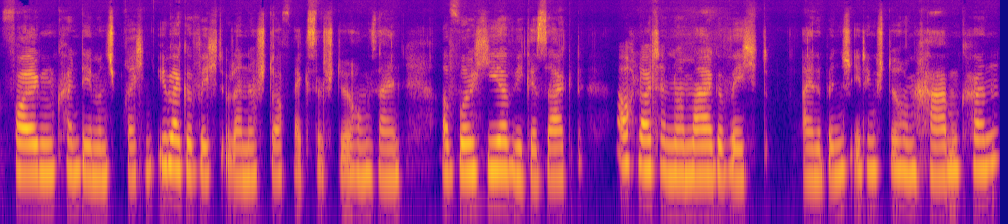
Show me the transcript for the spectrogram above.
Folgen können dementsprechend Übergewicht oder eine Stoffwechselstörung sein, obwohl hier, wie gesagt, auch Leute im Normalgewicht eine Binge-Eating-Störung haben können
